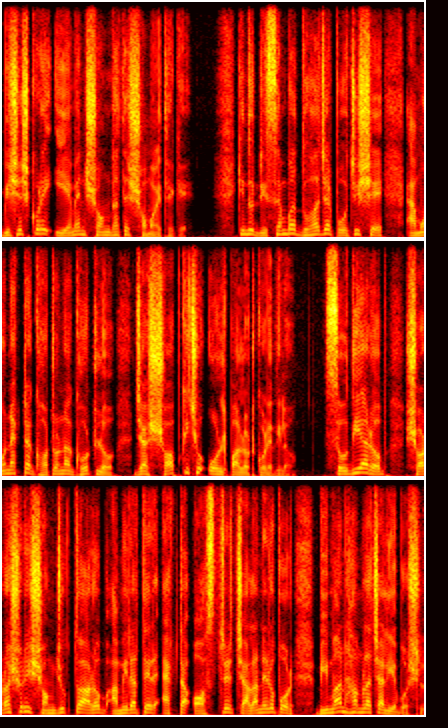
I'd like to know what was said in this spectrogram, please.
বিশেষ করে ইয়েমেন সংঘাতের সময় থেকে। কিন্তু ডিসেম্বর দু হাজার এমন একটা ঘটনা ঘটল যা সব কিছু ওল্টপালট করে দিল। সৌদি আরব সরাসরি সংযুক্ত আরব আমিরাতের একটা অস্ত্রের চালানের ওপর বিমান হামলা চালিয়ে বসল।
